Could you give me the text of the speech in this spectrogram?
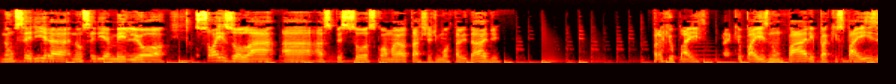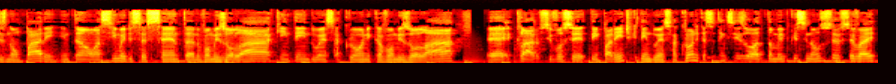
não seria, não seria melhor só isolar a, as pessoas com a maior taxa de mortalidade? Para que o país para que o país não pare, para que os países não parem. Então, acima de 60, vamos isolar. Quem tem doença crônica, vamos isolar. É claro, se você tem parente que tem doença crônica, você tem que ser isolado também, porque senão você, você vai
